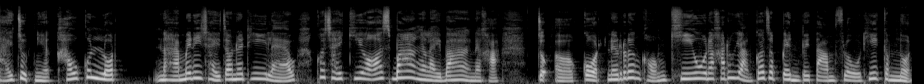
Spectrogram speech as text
ลายๆ จุดเนี่ยเขาก็ลด นะคะไม่ได้ใช้เจ้าหน้าที่แล้ว ก็ใช้คิออสบ้างอะไรบ้างนะคะกดในเรื่องของคิวนะคะ ทุกอย่างก็จะเป็นไปตามโฟล์ที่กำหนด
